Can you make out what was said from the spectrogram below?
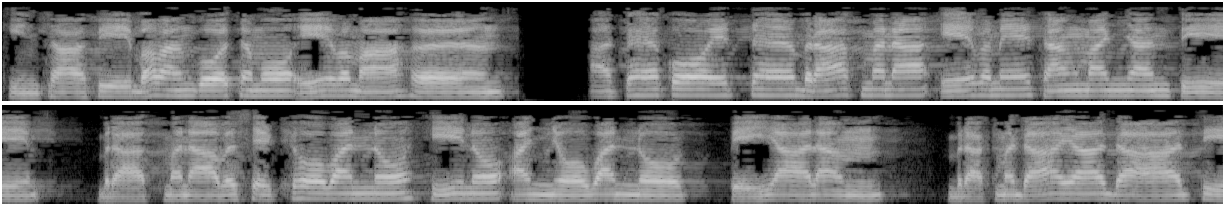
කිංචාසේ භවං ගෝතමෝ ඒවමාහ. අතකෝ එත්ත බ්‍රාහ්මනා ඒවමේ සංමඤ්ඤන්ති. බ්‍රාහ්මනාව සෙට්ඨෝ වන්නෝ හීනෝ අඤ්ඤෝ වන්නෝ පෙය්‍යාලම්. බ්‍රහ්මදායා දාති.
